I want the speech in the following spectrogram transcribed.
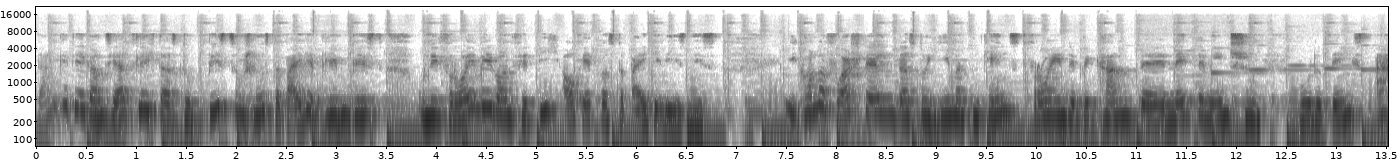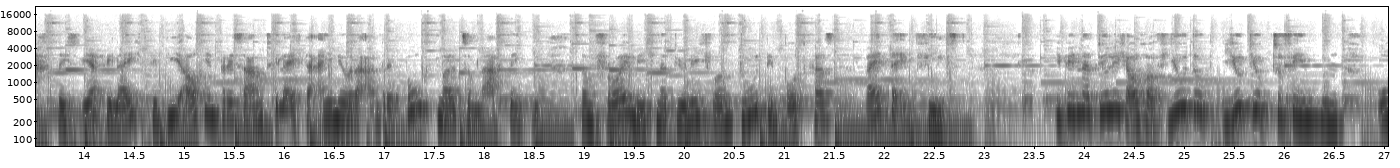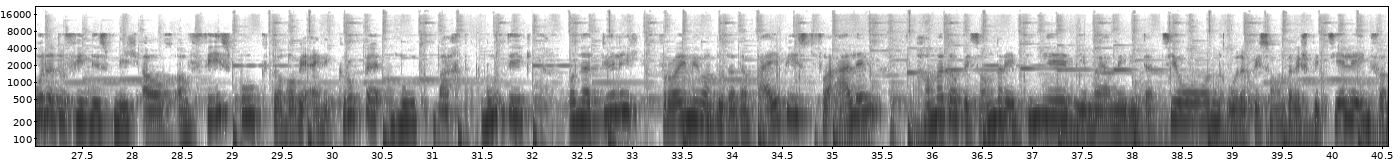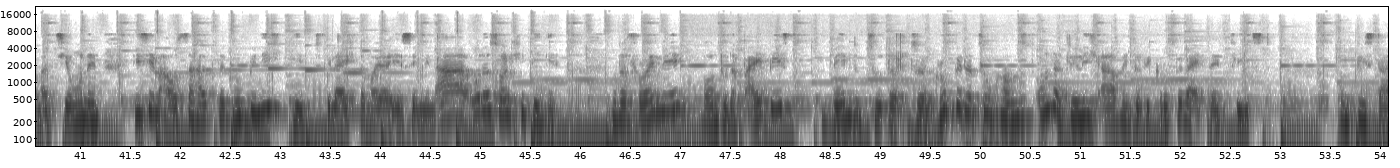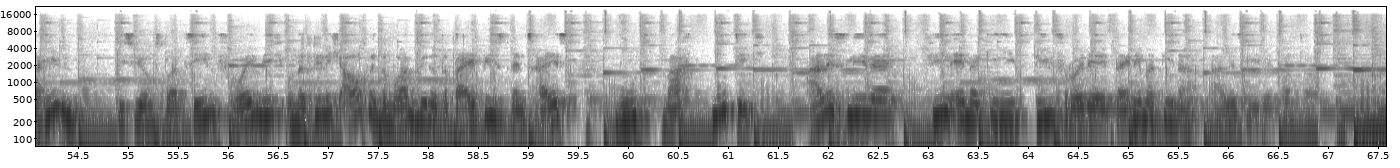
danke dir ganz herzlich, dass du bis zum Schluss dabei geblieben bist und ich freue mich, wenn für dich auch etwas dabei gewesen ist. Ich kann mir vorstellen, dass du jemanden kennst, Freunde, Bekannte, nette Menschen, wo du denkst, ach, das wäre vielleicht für die auch interessant, vielleicht der eine oder andere Punkt mal zum Nachdenken, dann freue ich mich natürlich, wenn du den Podcast weiterempfiehlst. Ich bin natürlich auch auf YouTube, YouTube zu finden oder du findest mich auch auf Facebook. Da habe ich eine Gruppe Mut macht mutig. Und natürlich freue ich mich, wenn du da dabei bist. Vor allem haben wir da besondere Dinge wie mal eine Meditation oder besondere spezielle Informationen, die es eben außerhalb der Gruppe nicht gibt. Vielleicht einmal ein Seminar oder solche Dinge. Und da freue ich mich, wenn du dabei bist, wenn du zu der, zur Gruppe dazukommst und natürlich auch, wenn du die Gruppe weiterempfiehlst. Und bis dahin, bis wir uns dort sehen, freue ich mich und natürlich auch, wenn du morgen wieder dabei bist, wenn es heißt, Mut macht mutig. Alles Liebe, viel Energie, viel Freude, deine Martina. Alles Liebe, ciao, ciao.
